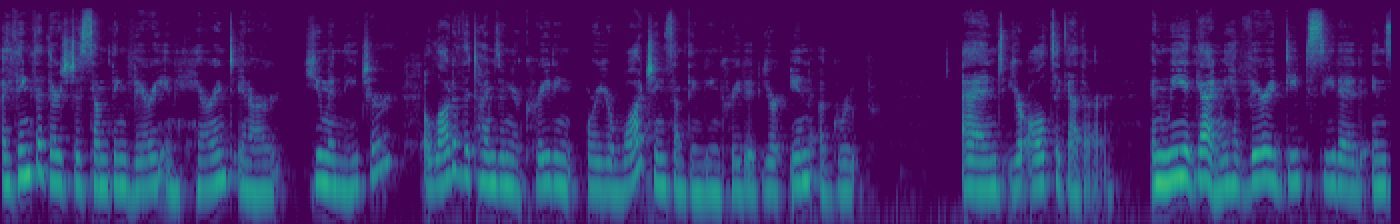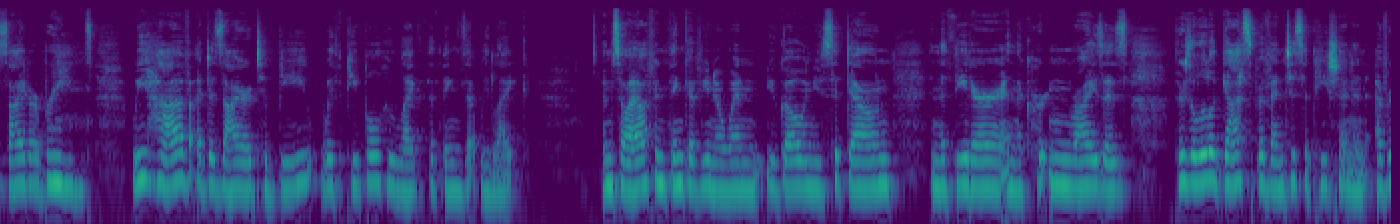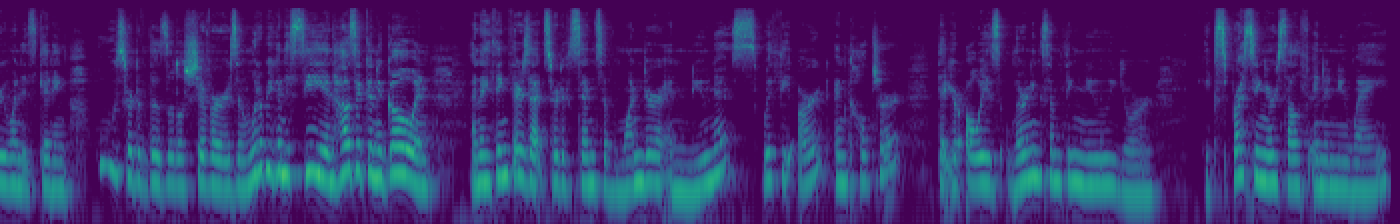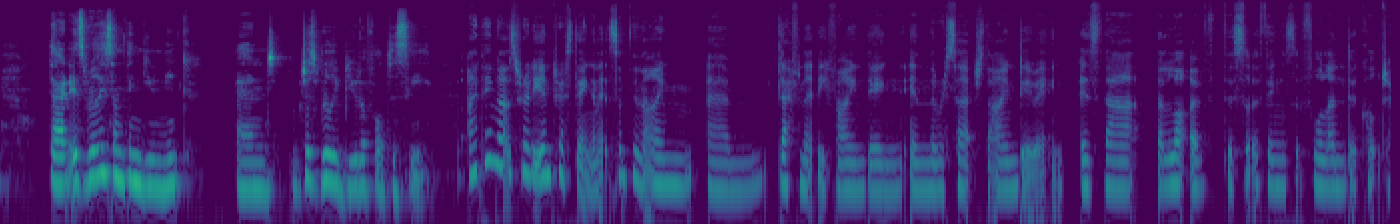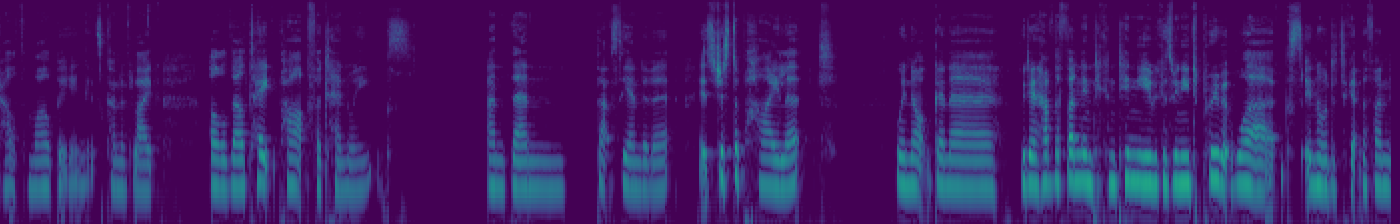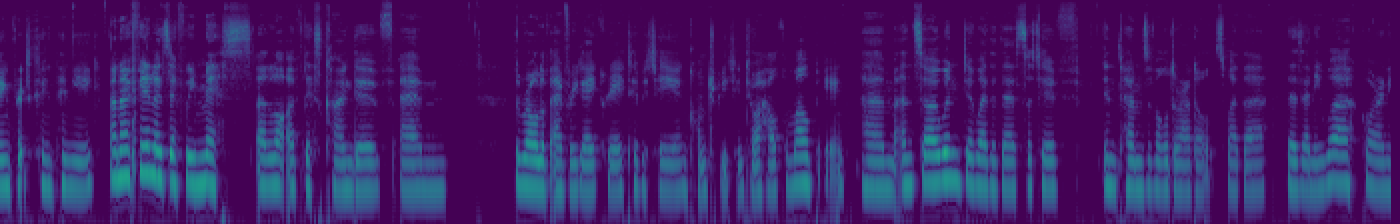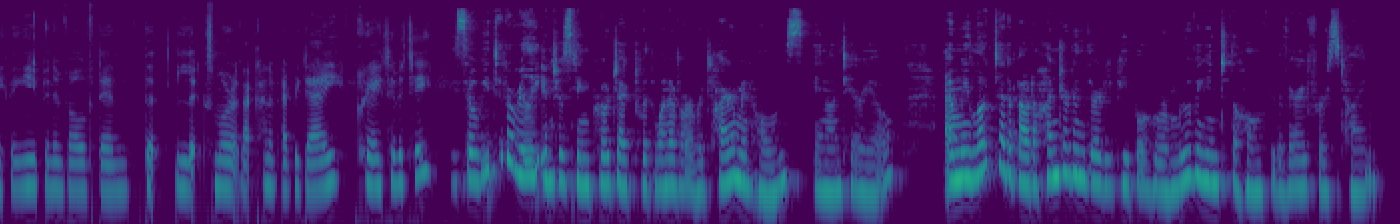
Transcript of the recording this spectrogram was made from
I think that there's just something very inherent in our human nature. A lot of the times when you're creating or you're watching something being created, you're in a group and you're all together. And we, again, we have very deep seated inside our brains, we have a desire to be with people who like the things that we like. And so I often think of, you know, when you go and you sit down in the theater and the curtain rises, there's a little gasp of anticipation and everyone is getting, ooh, sort of those little shivers and what are we going to see and how's it going to go? And, and I think there's that sort of sense of wonder and newness with the art and culture that you're always learning something new. You're expressing yourself in a new way. That is really something unique and just really beautiful to see. I think that's really interesting, and it's something that I'm um, definitely finding in the research that I'm doing. Is that a lot of the sort of things that fall under culture, health, and well-being? It's kind of like, oh, they'll take part for ten weeks, and then that's the end of it. It's just a pilot. We're not gonna. We don't have the funding to continue because we need to prove it works in order to get the funding for it to continue. And I feel as if we miss a lot of this kind of. Um, the role of everyday creativity and contributing to our health and well-being. Um, and so I wonder whether there's sort of in terms of older adults, whether there's any work or anything you've been involved in that looks more at that kind of everyday creativity. So, we did a really interesting project with one of our retirement homes in Ontario, and we looked at about 130 people who were moving into the home for the very first time.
